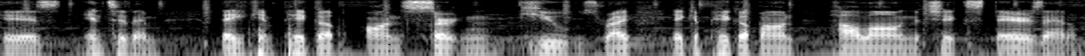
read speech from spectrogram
is into them. They can pick up on certain cues, right? They can pick up on how long the chick stares at him,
